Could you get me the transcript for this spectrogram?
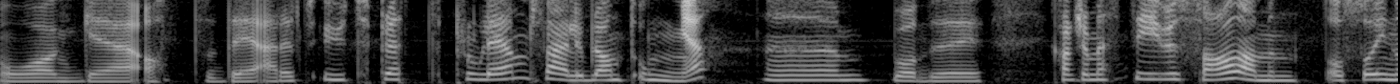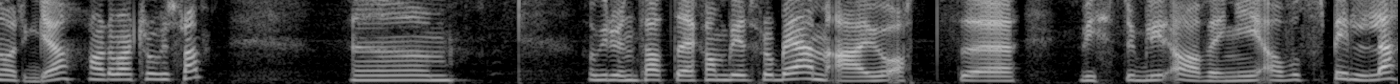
Og eh, at det er et utbredt problem, særlig blant unge. Eh, Både, kanskje mest i USA, da, men også i Norge har det vært trukket fram. Eh, Og grunnen til at det kan bli et problem, er jo at hvis du blir avhengig av å spille,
